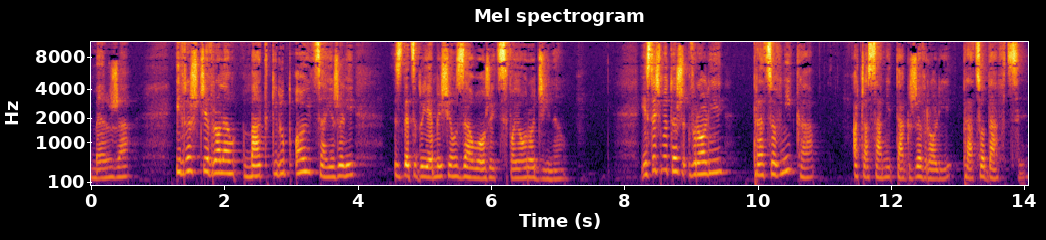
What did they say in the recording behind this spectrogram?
męża i wreszcie w rolę matki lub ojca, jeżeli zdecydujemy się założyć swoją rodzinę. Jesteśmy też w roli pracownika, a czasami także w roli pracodawcy.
